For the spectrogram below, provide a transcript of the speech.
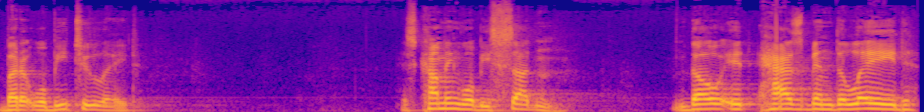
but it will be too late. His coming will be sudden. Though it has been delayed,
